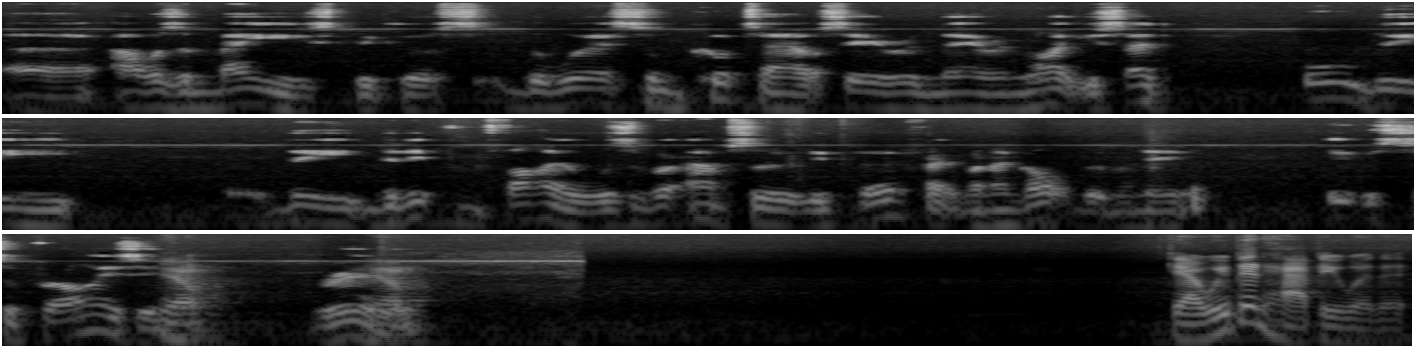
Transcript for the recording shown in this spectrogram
uh, I was amazed because there were some cutouts here and there. And like you said, all the the the different files were absolutely perfect when I got them, and it it was surprising. Yep. Really. Yep. Yeah, we've been happy with it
